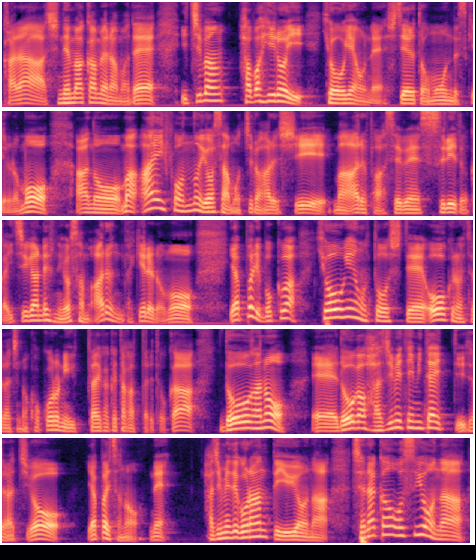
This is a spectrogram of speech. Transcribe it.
からシネマカメラまで一番幅広い表現をね、していると思うんですけれども、あの、まあ iPhone の良さもちろんあるし、まあ α7S3 とか一眼レフの良さもあるんだけれども、やっぱり僕は表現を通して多くの人たちの心に訴えかけたかったりとか、動画の、えー動画を始めてみたいっていう人たちを、やっぱりそのね、始めてごらんっていうような、背中を押すような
